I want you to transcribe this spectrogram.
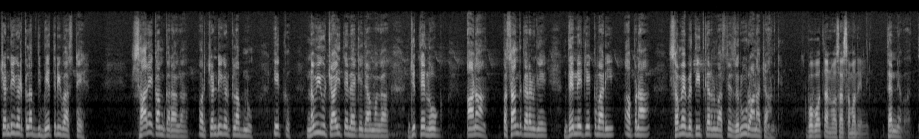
ਚੰਡੀਗੜ੍ਹ ਕਲੱਬ ਦੀ ਬਿਹਤਰੀ ਵਾਸਤੇ ਸਾਰੇ ਕੰਮ ਕਰਾਂਗਾ ਔਰ ਚੰਡੀਗੜ੍ਹ ਕਲੱਬ ਨੂੰ ਇੱਕ ਨਵੀਂ ਉਚਾਈ ਤੇ ਲੈ ਕੇ ਜਾਵਾਂਗਾ ਜਿੱਥੇ ਲੋਕ ਆਣਾ ਪਸੰਦ ਕਰਨਗੇ। ਦਿਨ 'ਚ ਇੱਕ ਵਾਰੀ ਆਪਣਾ ਸਮੇਂ ਬਤੀਤ ਕਰਨ ਵਾਸਤੇ ਜ਼ਰੂਰ ਆਣਾ ਚਾਹਣਗੇ। ਬਹੁਤ ਬਹੁਤ ਧੰਨਵਾਦ ਸਰ ਸਮਾਂ ਦੇਣ ਲਈ। ਧੰਨਵਾਦ।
